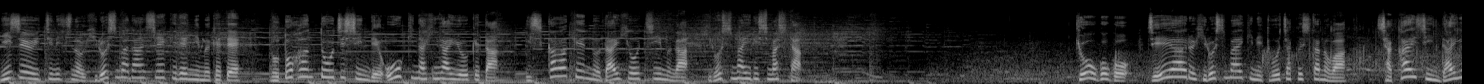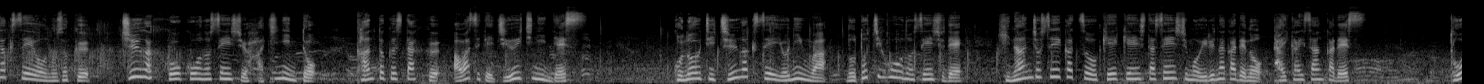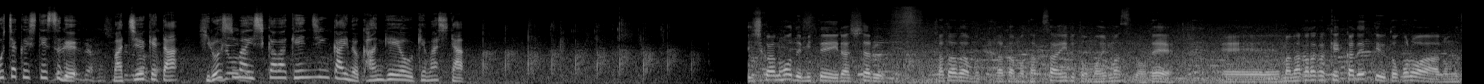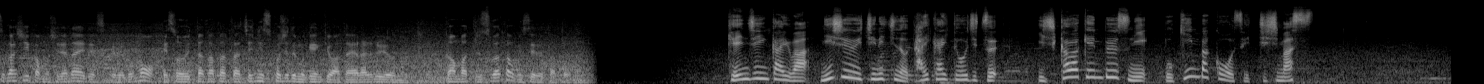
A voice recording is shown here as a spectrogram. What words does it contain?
21日の広島男子駅伝に向けて能登半島地震で大きな被害を受けた石川県の代表チームが広島入りしました。今日午後 JR 広島駅に到着したのは社会人大学生を除く中学高校の選手8人と監督スタッフ合わせて11人です。このうち中学生4人は能登地方の選手で避難所生活を経験した選手もいる中での大会参加です。到着してすぐ待ち受けた広島石川県人会の歓迎を受けました。石川の方で見ていらっしゃる方々もたくさんいると思いますので、えー、まあ、なかなか結果でっていうところはあの難しいかもしれないですけれどもそういった方たちに少しでも元気を与えられるように頑張っている姿を見せれたと思います県人会は21日の大会当日石川県ブースに募金箱を設置します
